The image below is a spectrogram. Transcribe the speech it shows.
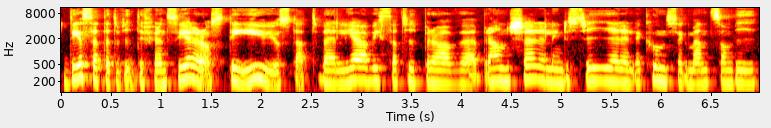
det sättet vi differentierar oss, det är ju just att välja vissa typer av eh, branscher eller industrier eller kundsegment som vi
